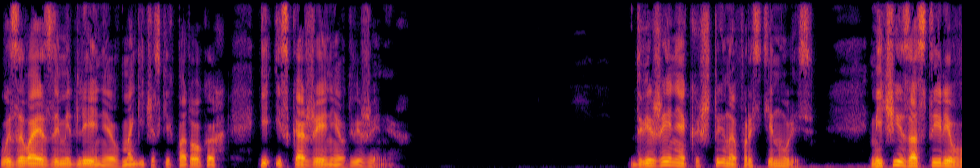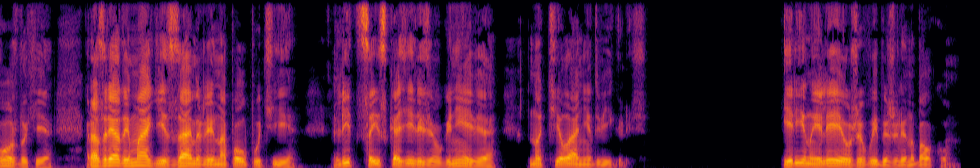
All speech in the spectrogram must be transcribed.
вызывая замедление в магических потоках и искажения в движениях. Движения кыштынов растянулись. Мечи застыли в воздухе, разряды магии замерли на полпути, лица исказились в гневе, но тела не двигались. Ирина и Лея уже выбежали на балкон.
